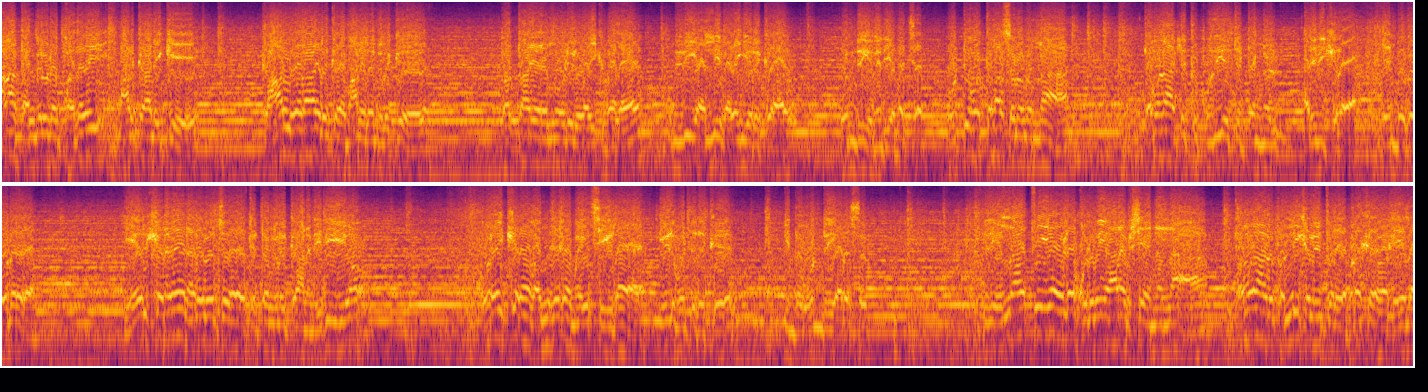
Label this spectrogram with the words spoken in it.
ஆனா தங்களுடைய பதவி நாற்காலிக்கு கால்களா இருக்கிற மாநிலங்களுக்கு பத்தாயிரம் கோடி ரூபாய்க்கு மேல நிதி அள்ளி வழங்கி இருக்கிறார் ஒன்றிய நிதியமைச்சர். ஒட்டுமொத்தமா சொல்லணும்னா தமிழ்நாட்டுக்கு புதிய திட்டங்கள் அறிவிக்கிற என்பதோடு ஏற்கனவே நடைபெற்ற திட்டங்களுக்கான நிதியையும் குறைக்கிற வஞ்சக முயற்சியில ஈடுபட்டிருக்கு இந்த ஒன்றிய அரசு. இது எல்லாத்தையும் விட கொடுமையான விஷயம் என்னன்னா தமிழ்நாடு பள்ளிக்கல்வித்துறை அடக்கிற வகையில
